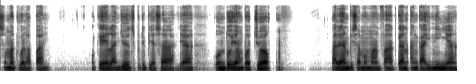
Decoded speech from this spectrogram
sama 28 oke lanjut seperti biasa ya untuk yang pojok kalian bisa memanfaatkan angka ini ya.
